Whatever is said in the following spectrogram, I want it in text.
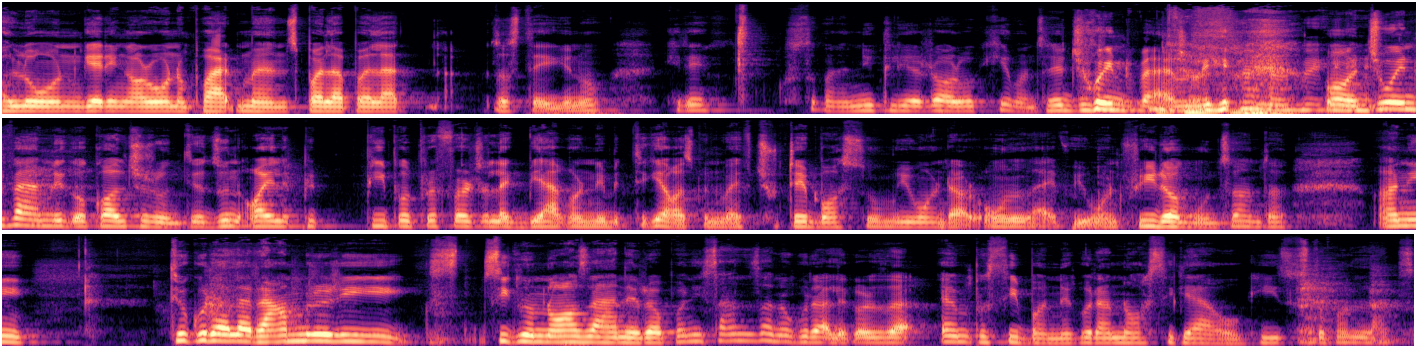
alone getting our own apartments पहिला पहिला जस्तै यु नो के अरे कस्तो भन्ने न्युक्लियर र अरू के भन्छ जोइन्ट फ्यामिली जोइन्ट फ्यामिलीको कल्चर हुन्थ्यो जुन अहिले पिपल प्रिफर टु लाइक बिहा गर्ने बित्तिकै हस्बेन्ड वाइफ छुट्टै बस्छौँ you want our own life you want freedom हुन्छ नि त। अनि त्यो कुरालाई राम्ररी सिक्न नजानेर पनि सानो सानो कुराले गर्दा एम्पसी भन्ने कुरा नसिका हो कि जस्तो पनि लाग्छ।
